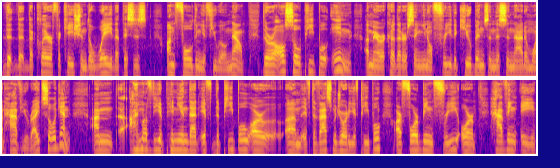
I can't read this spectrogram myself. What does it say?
the, the, the, clarification, the way that this is unfolding, if you will? Now, there are also people in America that are saying, you know, free the Cubans and this and that and what have you, right? So again, I'm I'm of the opinion that if the people are, um, if the vast majority of people are for being free or having a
